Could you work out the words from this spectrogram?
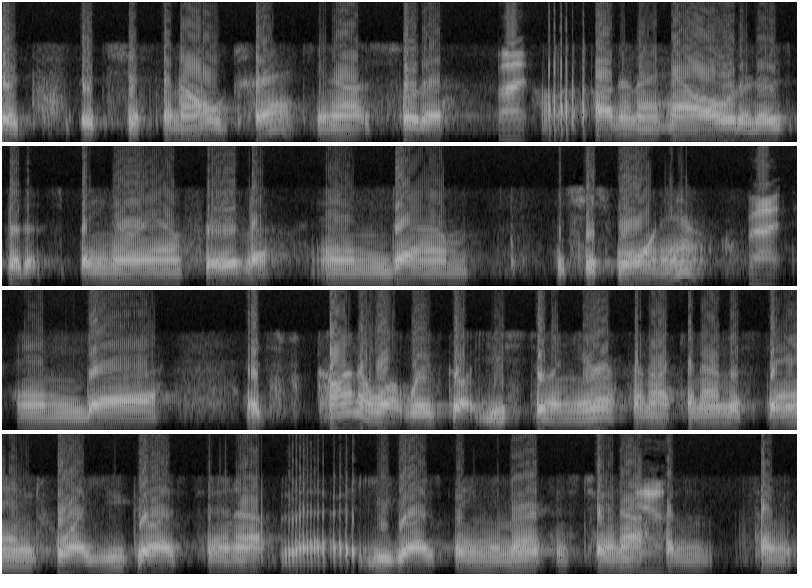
it's it's just an old track. You know, it's sort of Right. I, I don't know how old it is, but it's been around forever, and um, it's just worn out Right. and uh, it's kind of what we've got used to in Europe. And I can understand why you guys turn up, uh, you guys being the Americans, turn up Yeah. and think,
